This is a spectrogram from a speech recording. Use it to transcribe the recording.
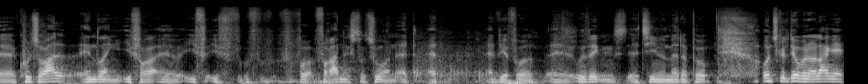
øh, kulturel ændring i, for, øh, i, i for, forretningsstrukturen, at, at, at vi har fået øh, udviklingsteamet med der på. Undskyld, det var noget langt af.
